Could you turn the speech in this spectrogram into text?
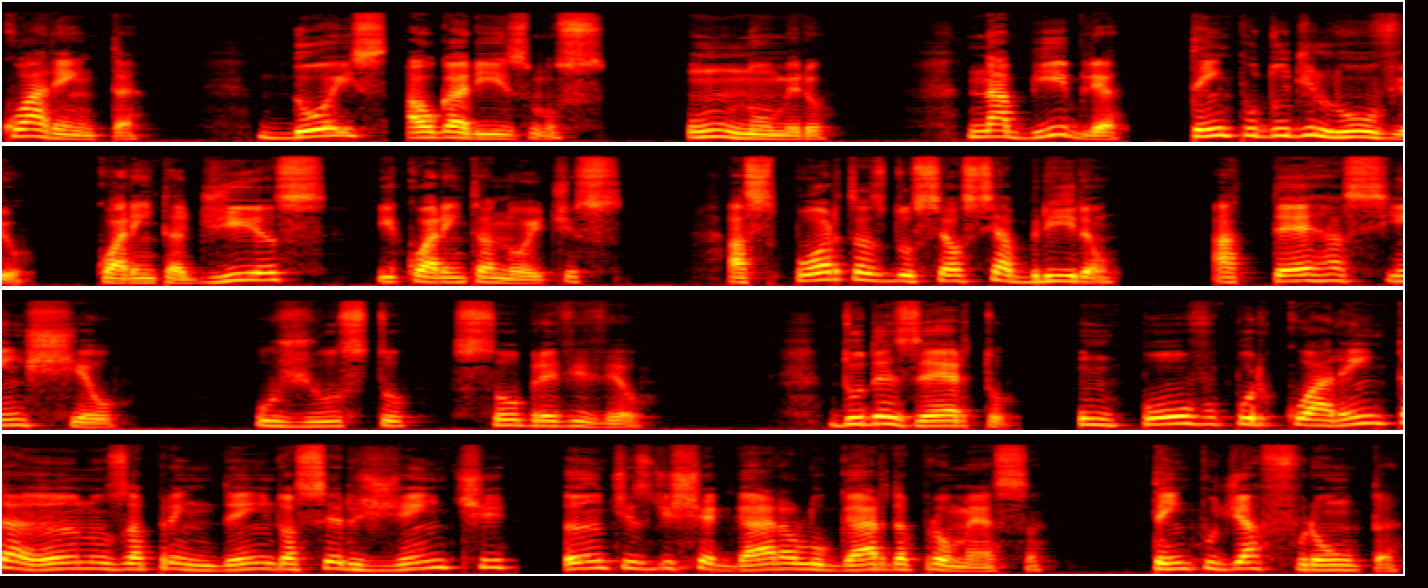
40. Dois algarismos, um número. Na Bíblia, tempo do dilúvio, 40 dias e 40 noites. As portas do céu se abriram, a terra se encheu, o justo sobreviveu. Do deserto, um povo por quarenta anos aprendendo a ser gente antes de chegar ao lugar da promessa. Tempo de afronta.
